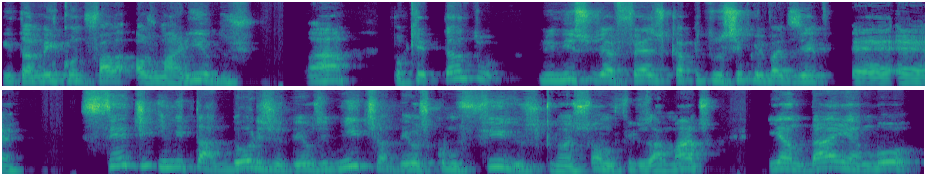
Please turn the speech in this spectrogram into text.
e também quando fala aos maridos, lá, porque tanto no início de Efésios, capítulo 5, ele vai dizer: é, é, sede imitadores de Deus, imite a Deus como filhos, que nós somos, filhos amados, e andar em amor,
